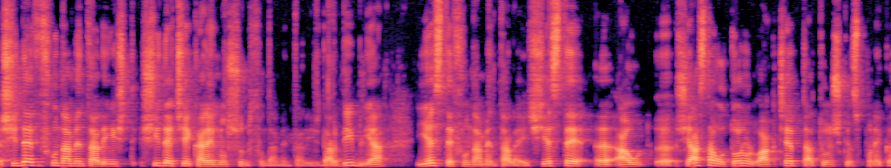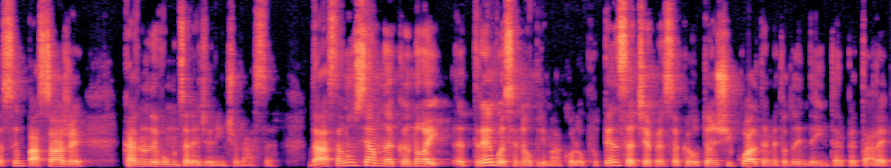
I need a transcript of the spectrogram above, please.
Și de fundamentaliști și de cei care nu sunt fundamentaliști. Dar Biblia este fundamentală aici. Este, și asta autorul o acceptă atunci când spune că sunt pasaje care nu le vom înțelege niciodată. Dar asta nu înseamnă că noi eh, trebuie să ne oprim acolo. Putem să începem să căutăm și cu alte metode de interpretare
